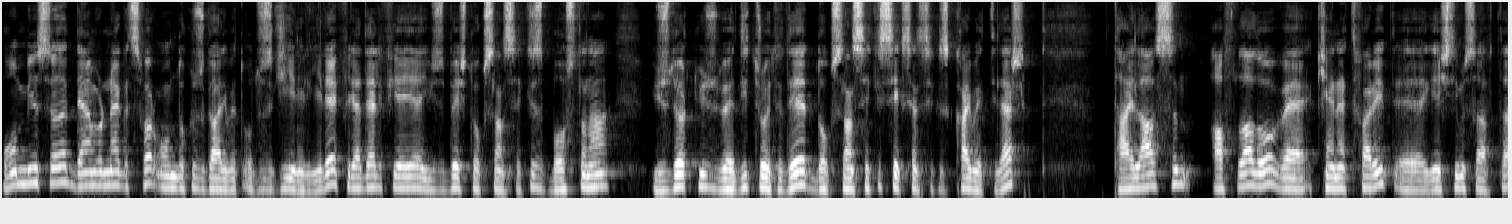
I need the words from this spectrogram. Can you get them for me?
11 sırada Denver Nuggets var. 19 galibiyet 32 yenilgiyle. Philadelphia'ya 105-98, Boston'a 104-100 ve Detroit'e de 98-88 kaybettiler. Ty Lawson, Aflalo ve Kenneth Farid e, geçtiğimiz hafta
